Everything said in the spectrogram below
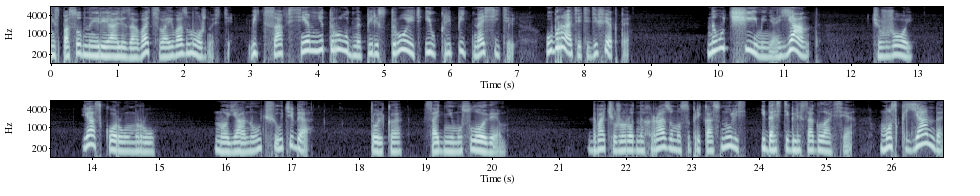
не способные реализовать свои возможности. Ведь совсем не трудно перестроить и укрепить носитель, убрать эти дефекты. Научи меня, Янт! Чужой. Я скоро умру. Но я научу тебя. Только с одним условием. Два чужеродных разума соприкоснулись и достигли согласия. Мозг Янда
